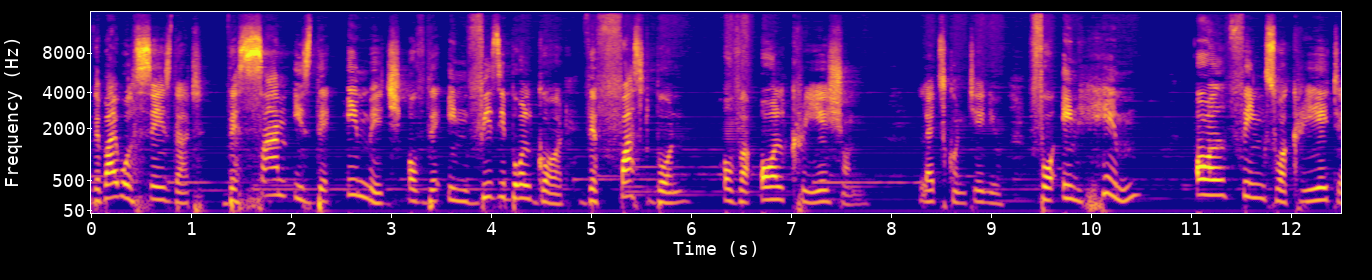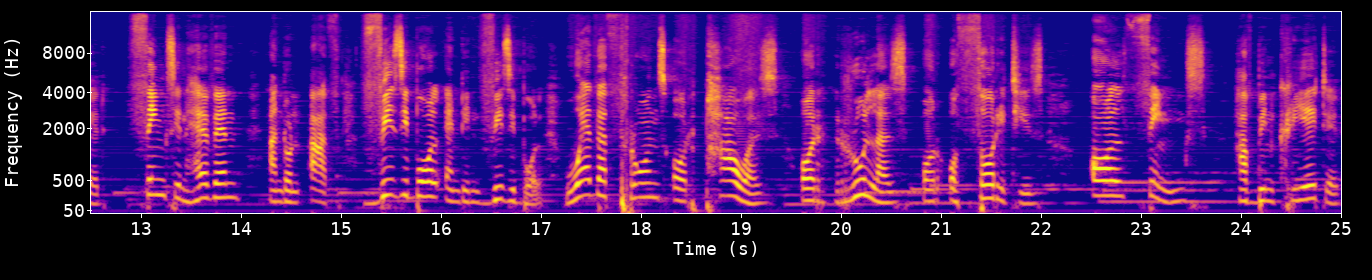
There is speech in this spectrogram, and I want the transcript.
The Bible says that the Son is the image of the invisible God, the firstborn over all creation. Let's continue. For in him all things were created, things in heaven and on earth, visible and invisible, whether thrones or powers or rulers or authorities, all things have been created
